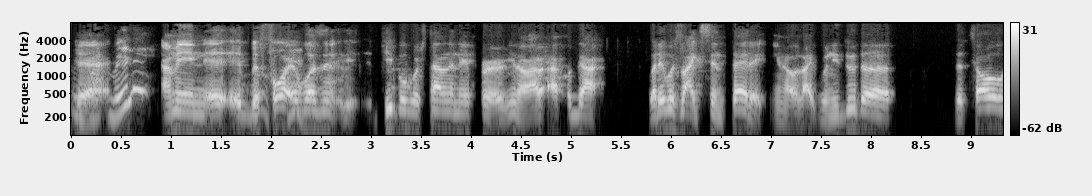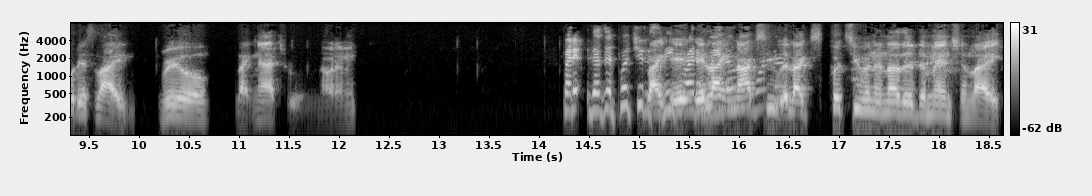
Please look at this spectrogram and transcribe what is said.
Yeah. Really? I mean, it, it, before it wasn't. People were selling it for you know I, I forgot, but it was like synthetic. You know, like when you do the the toad, it's like real, like natural. You know what I mean? But it, does it put you to Like sleep it, right it away? like though, I knocks you. It like puts you in another dimension. Like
